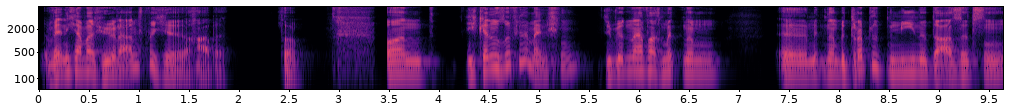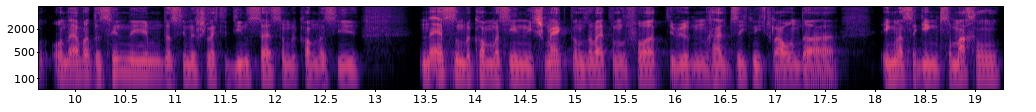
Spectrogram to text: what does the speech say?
wenn ich einfach höhere Ansprüche habe. So. Und ich kenne so viele Menschen, die würden einfach mit einem äh, mit einer betröppelten Miene da sitzen und einfach das hinnehmen, dass sie eine schlechte Dienstleistung bekommen, dass sie ein Essen bekommen, was ihnen nicht schmeckt und so weiter und so fort. Die würden halt sich nicht trauen, da irgendwas dagegen zu machen.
